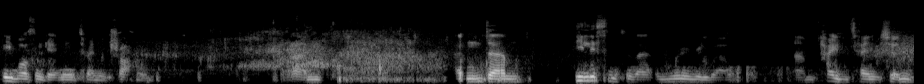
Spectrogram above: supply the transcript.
he wasn't getting into any trouble. Um, and um, he listened to that really, really well, um, paid attention,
